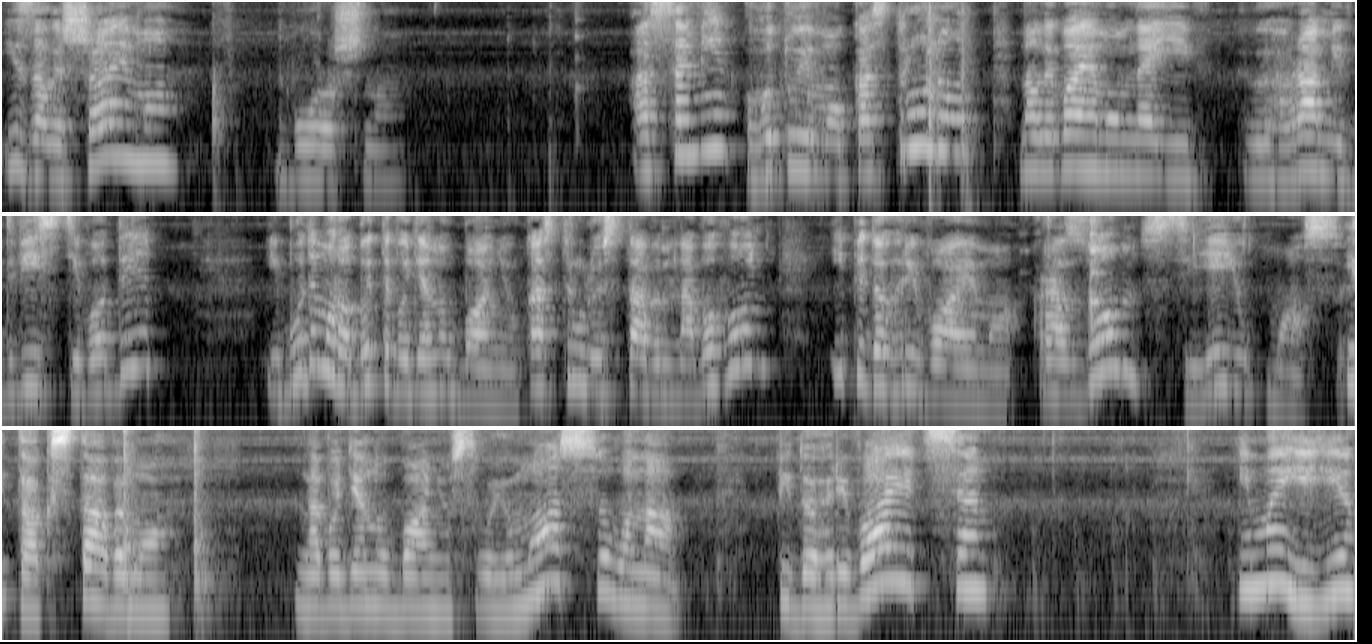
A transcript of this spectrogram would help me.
і залишаємо борошно. А самі готуємо каструлю, наливаємо в неї грамів 200 води і будемо робити водяну баню. Каструлю ставимо на вогонь і підогріваємо разом з цією масою. І так, ставимо на водяну баню свою масу, вона підогрівається. І ми її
